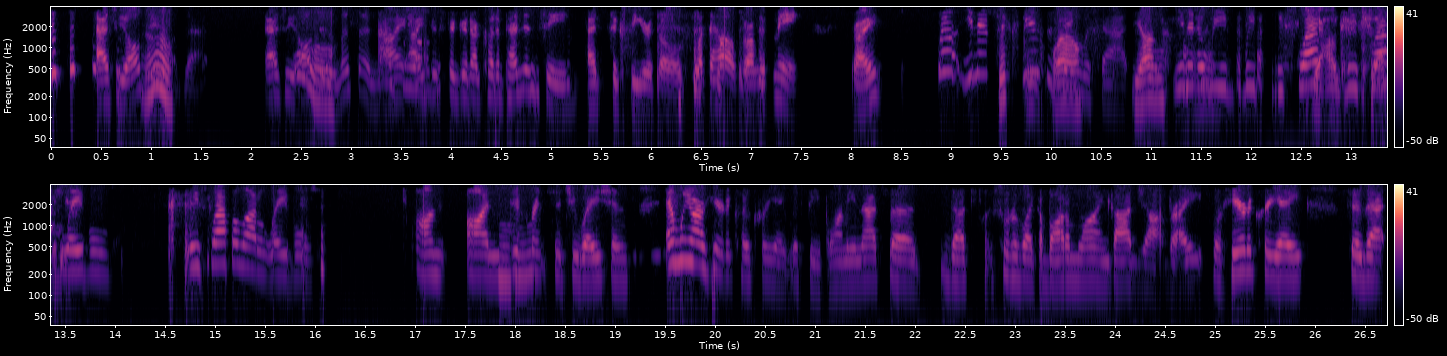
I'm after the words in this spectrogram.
As we all do. Oh. As we all Oh. do. Listen, As I, I just figured out codependency at 60 years old. What the hell is wrong with me? Right? Well, you know, Sixty. here's the Wow. thing with that. Young. You know, we we we slap Young. we slap labels. We slap a lot of labels on on Mhm. different situations, and we are here to co-create with people. I mean, that's a that's sort of like a bottom line God job, right? We're here to create so that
